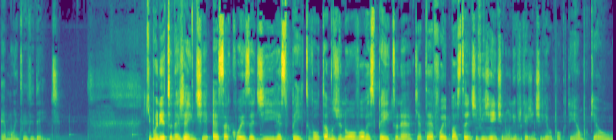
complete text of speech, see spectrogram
é muito evidente. Que bonito, né, gente? Essa coisa de respeito. Voltamos de novo ao respeito, né? Que até foi bastante vigente num livro que a gente leu há pouco tempo, que é o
